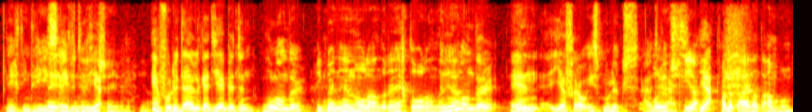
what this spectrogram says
1973, 1973 ja. ja. En voor de duidelijkheid, jij bent een Hollander. Ik ben een Hollander, een echte Hollander, een ja. Hollander en jouw vrouw is Moluks, uiteraard. Moluks, ja, ja, van het eiland Ambon.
